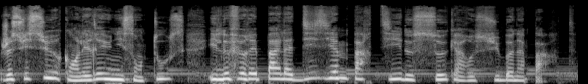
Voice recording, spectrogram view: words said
Je suis sûr qu'en les réunissant tous, il ne ferait pas la dixième partie de ceux qu'a reçus Bonaparte.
